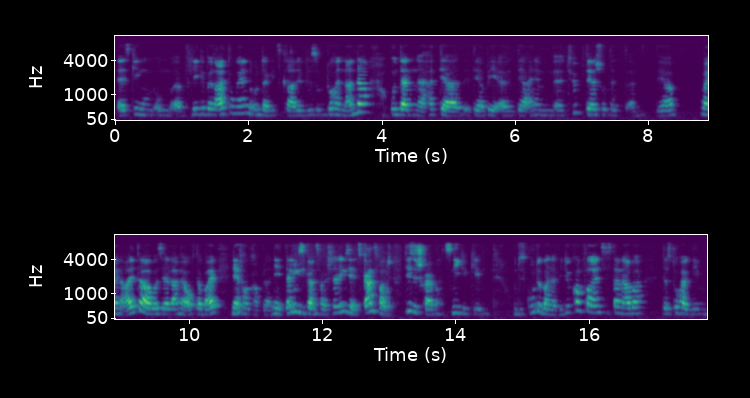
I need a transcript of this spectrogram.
es ging um, um äh, Pflegeberatungen und da geht es gerade so durcheinander. Und dann hat der, der, äh, der eine äh, Typ, der schon das, ähm, der mein Alter, aber sehr lange auch dabei, ne, Frau Kappler, nee, da liegen Sie ganz falsch, da liegen Sie jetzt ganz falsch. Dieses Schreiben hat es nie gegeben. Und das Gute bei einer Videokonferenz ist dann aber, dass du halt neben,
